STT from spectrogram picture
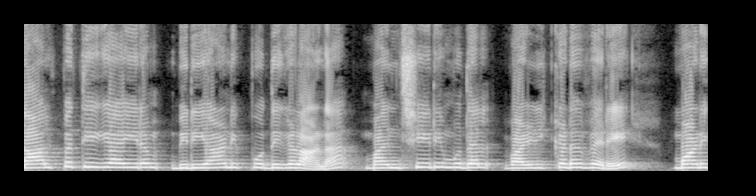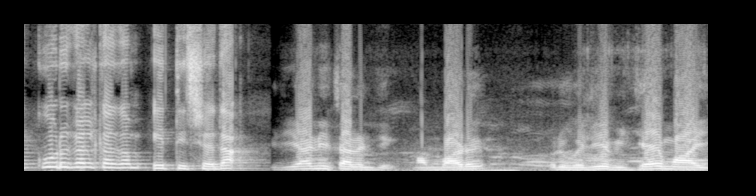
നാൽപ്പത്തി അയ്യായിരം ബിരിയാണി പൊതികളാണ് മഞ്ചേരി മുതൽ വഴിക്കടവ് വരെ മണിക്കൂറുകൾക്കകം എത്തിച്ചത്. ബിരിയാണി ചലഞ്ച് മമ്പാട് ഒരു വലിയ വിജയമായി.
